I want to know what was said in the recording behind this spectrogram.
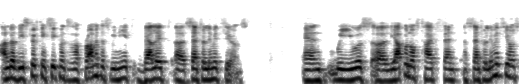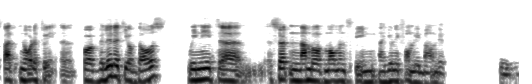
under these drifting sequences of parameters, we need valid uh, central limit theorems. And we use uh, Lyapunov type central limit theorems, but in order to, uh, for validity of those, we need uh, a certain number of moments being uh, uniformly bounded. Mm-hmm.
